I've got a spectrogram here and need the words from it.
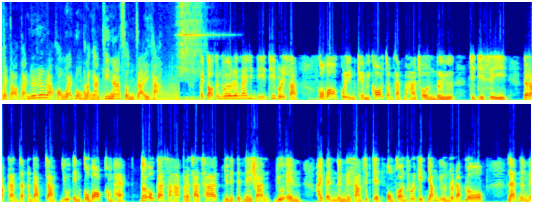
ไปต่อกันด้วยเรื่องราวของแวดวงพลังงานที่น่าสนใจค่ะ ไปต่อกันด้วยเรื่องน่ายินดีที่บริษัท Global Green Chemical จำกัดมหาชน หรือ GGC ได้รับการจัดอันดับจาก UN Global Compact โดยองค์การสหประชาชาติ United Nations UN ให้เป็นหนึ่งใน 37 องค์กรธุรกิจยั่งยืนระดับโลก และหนึ่งใน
